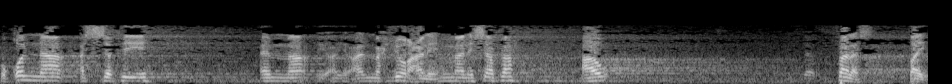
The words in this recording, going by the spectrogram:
وقلنا السفيه إما المحجور عليه إما لسفه أو فلس. طيب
